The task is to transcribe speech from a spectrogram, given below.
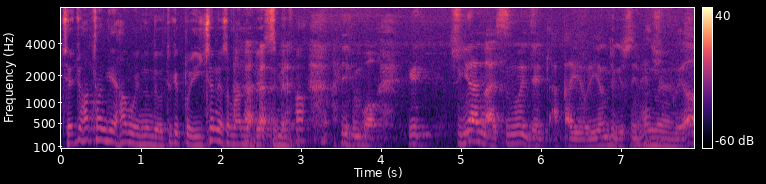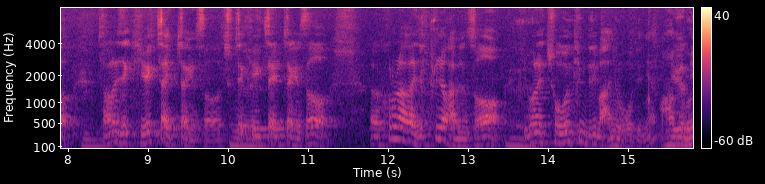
제주 합창기 하고 있는데 어떻게 또 이천에서 만나 뵀습니까? 아니 뭐 그 중요한 말씀은 이제 아까 우리 이영주 교수님 네. 해주셨고요. 저는 이제 기획자 입장에서 축제 네. 기획자 입장에서 어, 코로나가 이제 풀려가면서 이번에 좋은 팀들이 많이 오거든요. 네. 아, 미국-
